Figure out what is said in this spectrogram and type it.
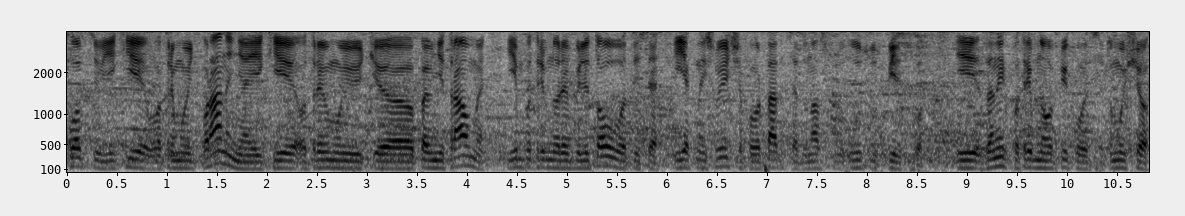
хлопців, які отримують поранення, які отримують е, певні травми, їм потрібно реабілітовуватися і якнайшвидше повертатися до нас у суспільство. І за них потрібно опікуватися, тому що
